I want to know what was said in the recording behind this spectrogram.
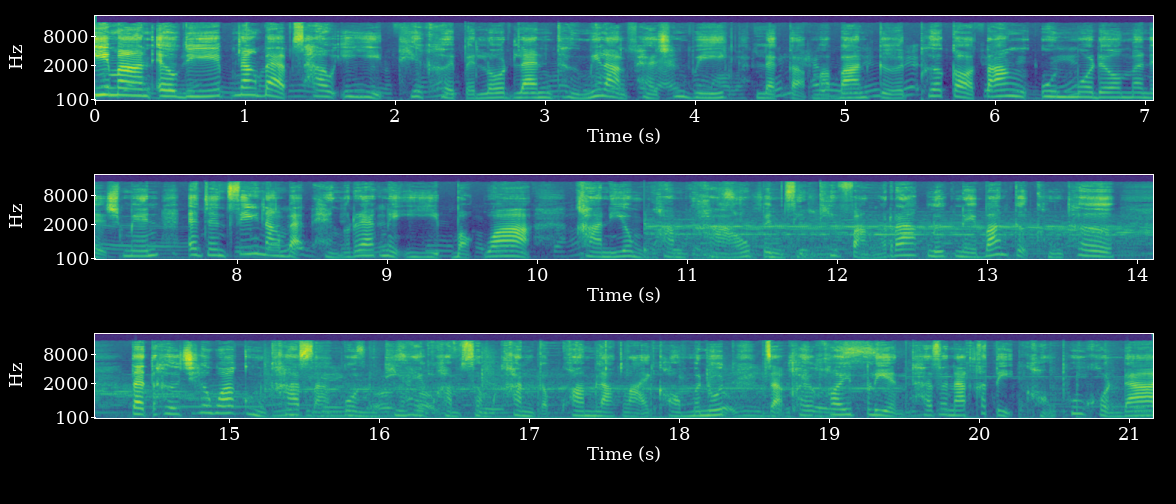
อีมานเอลดีฟนางแบบชาวอียิปต์ที่เคยไปโลดแล่นถึง Milan Fashion Week และกลับมาบ้านเกิดเพื่อก่อตั้งอุน Model Management agency นางแบบแห่งแรกในอียิปต์บอกว่าค่านิยมความขาวเป็นสิ่งที่ฝังรากลึกในบ้านเกิดของเธอแต่เธอเชื่อว่าคุณค่าสากลที่ให้ความสำคัญกับความหลากหลายของมนุษย์ จะค่อยๆ เปลี่ยนทัศนคติของผู้คนได้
